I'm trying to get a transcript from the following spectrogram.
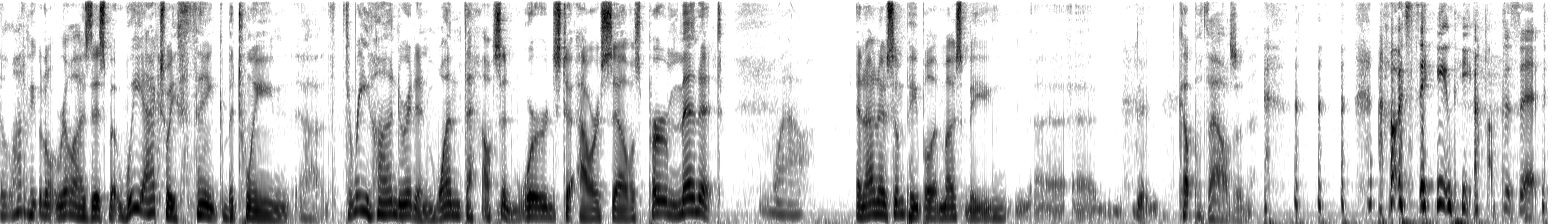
a lot of people don't realize this, but we actually think between uh, 300 and 1,000 words to ourselves per minute. Wow. And I know some people, it must be uh, a couple thousand. I was thinking the opposite.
